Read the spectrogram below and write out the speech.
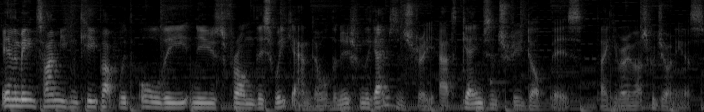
In the meantime, you can keep up with all the news from this week and all the news from the games industry at gamesindustry.biz. Thank you very much for joining us.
